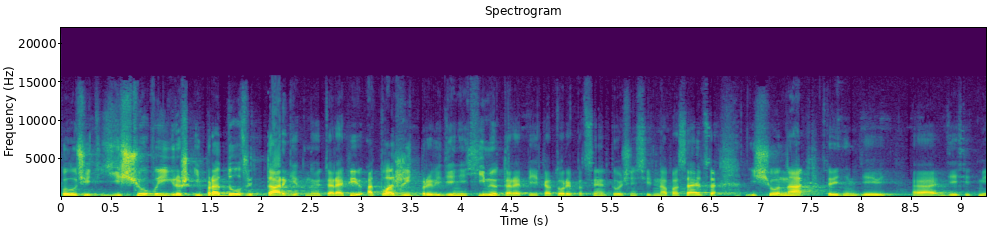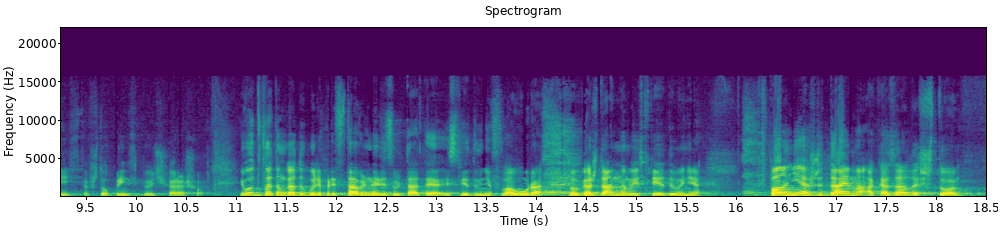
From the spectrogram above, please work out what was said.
получить еще выигрыш и продолжить таргетную терапию, отложить проведение химиотерапии, которой пациенты очень сильно опасаются, еще на в среднем 9-10 э, месяцев, что в принципе очень хорошо. И вот в этом году были представлены результаты исследования Флаура, долгожданного исследования, Вполне ожидаемо оказалось, что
